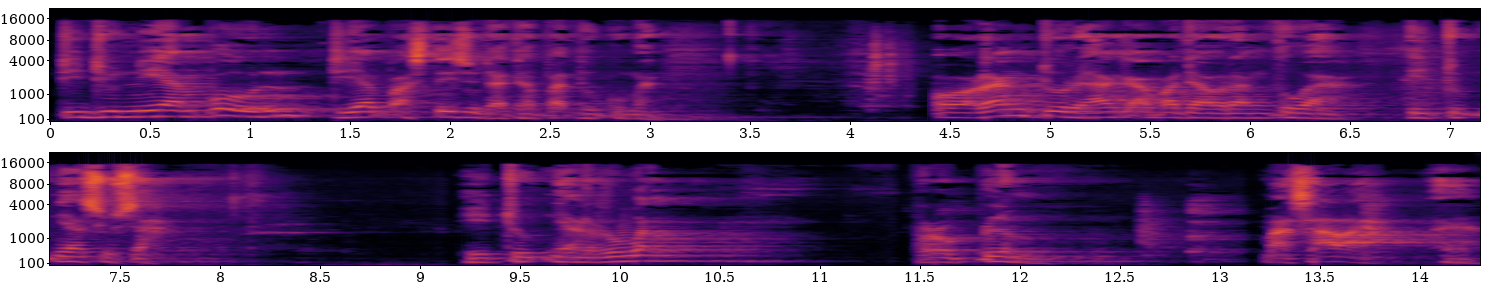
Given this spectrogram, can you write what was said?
di dunia pun dia pasti sudah dapat hukuman. Orang durhaka pada orang tua hidupnya susah, hidupnya ruwet, problem, masalah. Nah,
